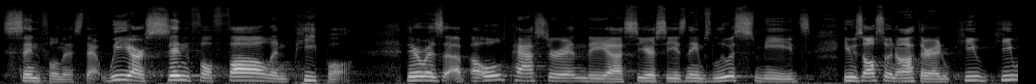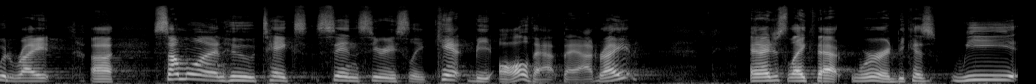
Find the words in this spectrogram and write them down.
sinfulness, that we are sinful, fallen people. There was an old pastor in the uh, CRC, his name's Lewis Smedes. He was also an author, and he, he would write, uh, Someone who takes sin seriously can't be all that bad, right? And I just like that word because we,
